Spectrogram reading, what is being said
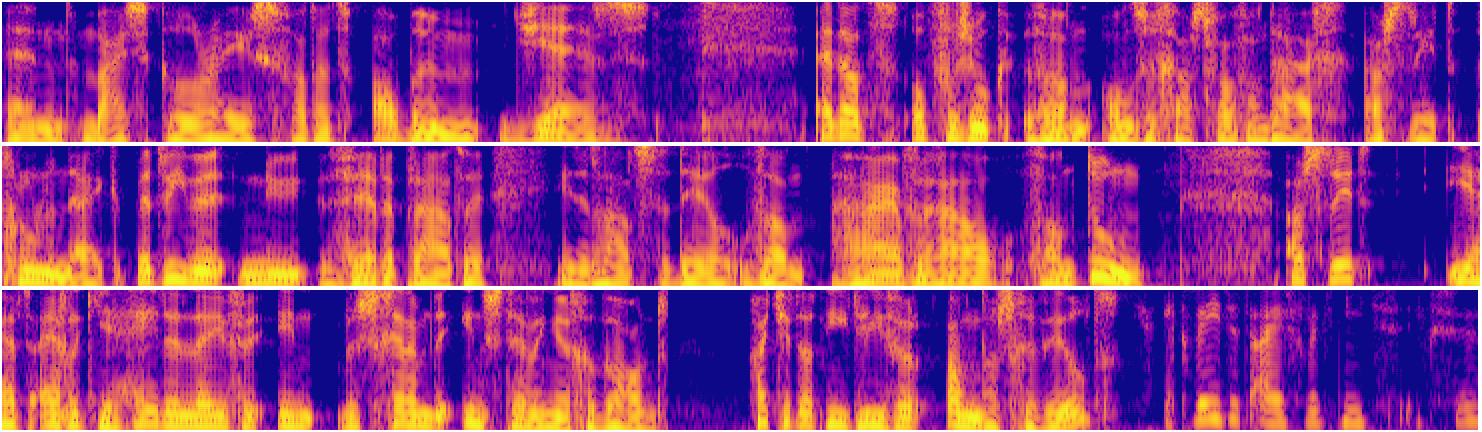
en Bicycle Race van het album Jazz. En dat op verzoek van onze gast van vandaag, Astrid Groenendijk, met wie we nu verder praten in het laatste deel van haar verhaal van toen. Astrid, je hebt eigenlijk je hele leven in beschermde instellingen gewoond. Had je dat niet liever anders gewild? Ik weet het eigenlijk niet. Ik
